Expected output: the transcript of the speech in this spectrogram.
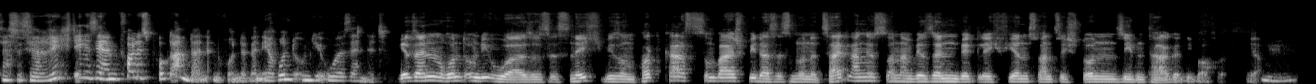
Das ist ja richtig, ist ja ein volles Programm dann im Grunde, wenn ihr rund um die Uhr sendet. Wir senden rund um die Uhr. Also es ist nicht wie so ein Podcast zum Beispiel, dass es nur eine Zeit lang ist, sondern wir senden wirklich 24 Stunden, sieben Tage die Woche. Ja. Mhm.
